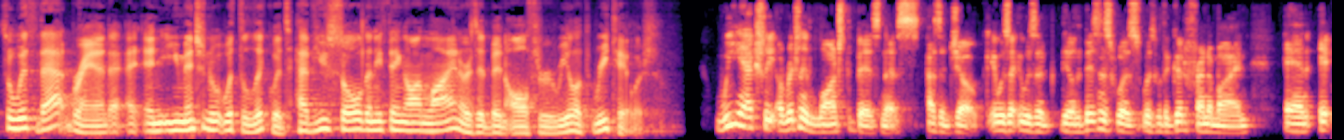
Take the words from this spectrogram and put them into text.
So with that brand, and you mentioned with the liquids, have you sold anything online, or has it been all through real retailers? We actually originally launched the business as a joke. It was a, it was a you know the business was was with a good friend of mine, and it,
